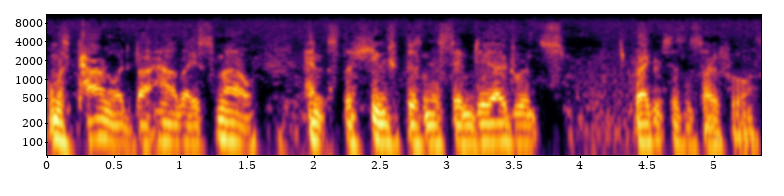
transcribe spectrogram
almost paranoid about how they smell, hence the huge business in deodorants, fragrances and so forth.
